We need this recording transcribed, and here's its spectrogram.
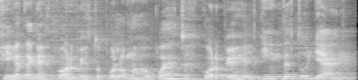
fíjate que Scorpio es tu lo más opuesto, Scorpio es el yin de tu yang,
